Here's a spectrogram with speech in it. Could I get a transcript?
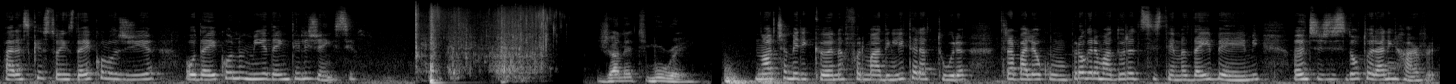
para as questões da ecologia ou da economia da inteligência. Janet Murray Norte-americana, formada em literatura, trabalhou como programadora de sistemas da IBM antes de se doutorar em Harvard.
